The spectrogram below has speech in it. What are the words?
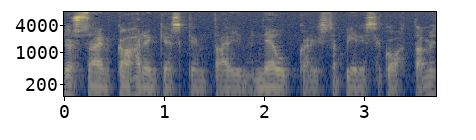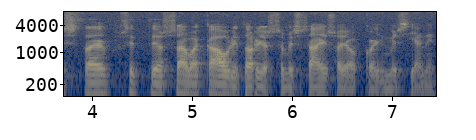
Jossain kahden kesken tai neukkarissa pienissä kohtaamisissa tai sitten jossain vaikka auditoriossa, missä on iso joukko ihmisiä, niin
